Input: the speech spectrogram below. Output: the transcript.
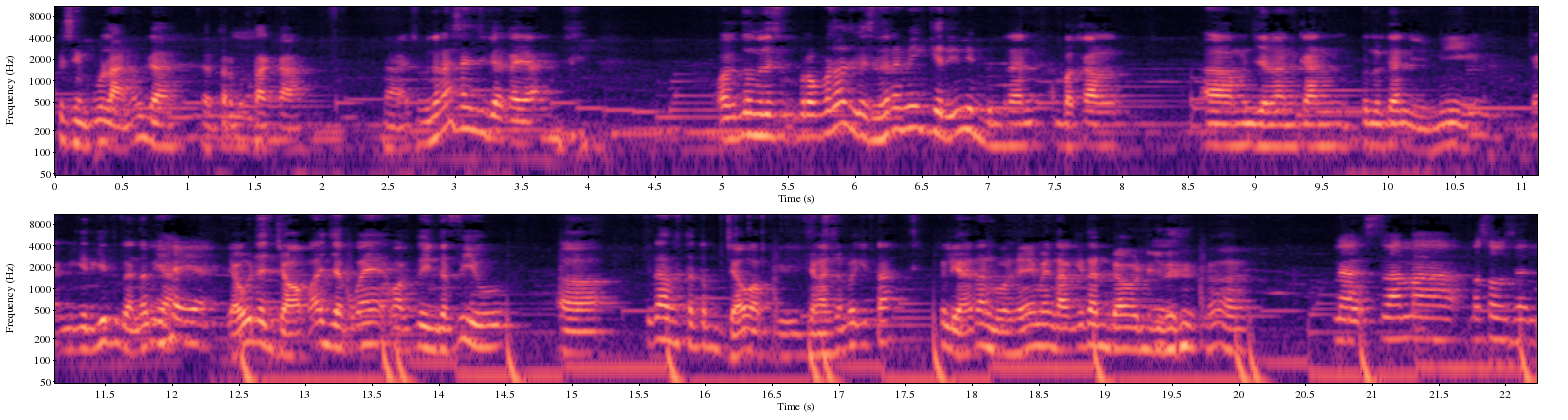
kesimpulan udah daftar Iya. pustaka. Nah sebenarnya saya juga kayak waktu nulis proposal juga sebenarnya mikir ini beneran bakal uh, menjalankan penelitian ini kayak mikir gitu kan tapi ya ya udah jawab aja pokoknya waktu interview uh, kita harus tetap jawab gitu. jangan sampai kita kelihatan bahwasanya mental kita down gitu Heeh. Nah, selama Mas Fauzan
